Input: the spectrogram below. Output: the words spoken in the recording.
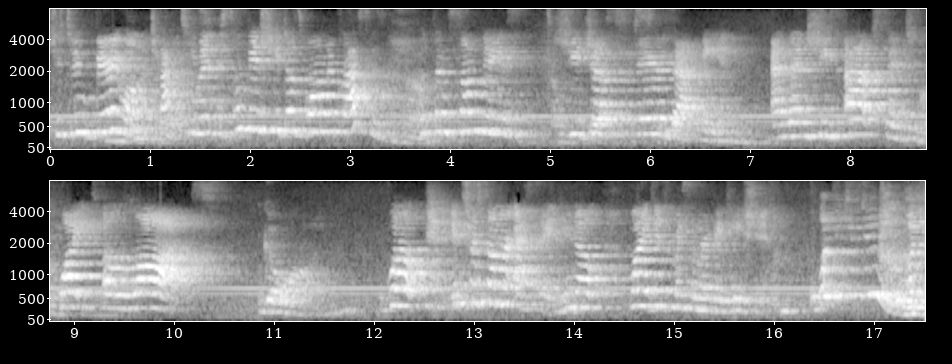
She's doing very well on the track team, and some days she does well in her classes, but then some days she just stares at me, and then she's absent quite a lot. Go on. Well, it's her summer essay, you know, what I did for my summer vacation. What did you do?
